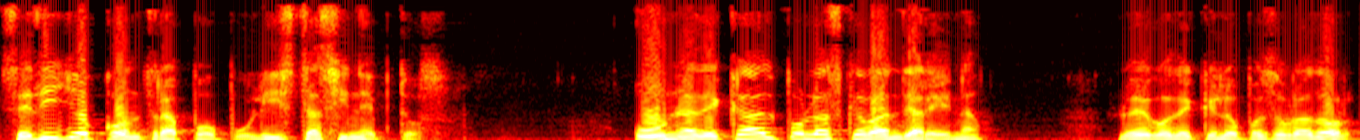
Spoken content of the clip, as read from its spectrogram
Cedillo contra populistas ineptos. Una de cal por las que van de arena. Luego de que López Obrador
